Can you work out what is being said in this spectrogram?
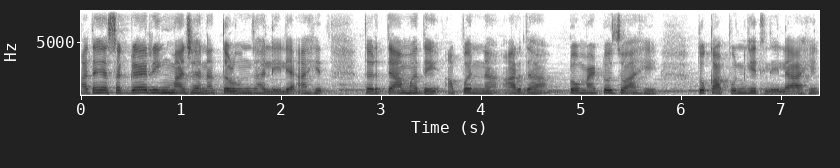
आता ह्या सगळ्या रिंग माझ्या ना तळून झालेल्या आहेत. तर त्यामध्ये आपण ना अर्धा टोमॅटो जो आहे तो कापून घेतलेला आहे.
